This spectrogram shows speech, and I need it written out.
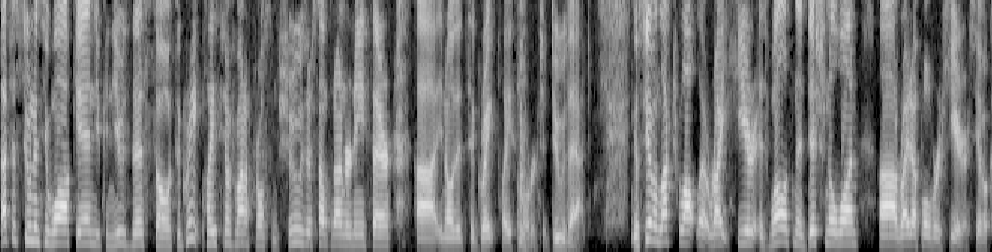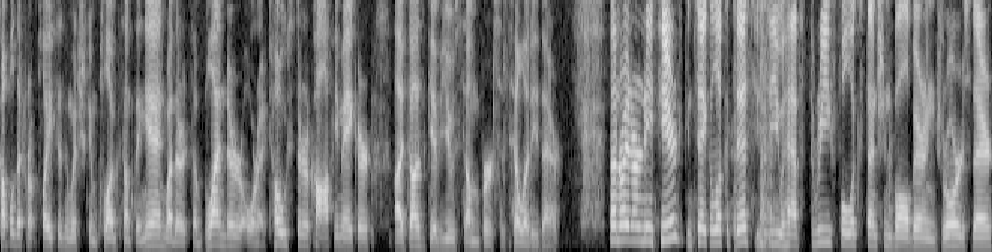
That's as soon as you walk in, you can use this. So it's a great place, you know, if you want to throw some shoes or something underneath there, uh, you know, it's a great place in order to do that. You'll see you have an electrical outlet right here, as well as an additional one uh, right up over here. So you have a couple different places in which you can plug something in, whether it's a blender or a toaster, coffee maker. Uh, it does give you some versatility there. Then right underneath here, you can take a look at this. You see you have three full extension ball bearing drawers there.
